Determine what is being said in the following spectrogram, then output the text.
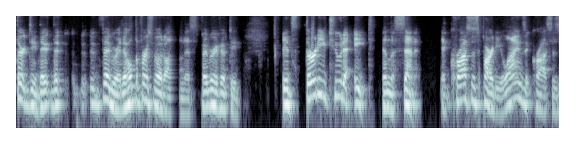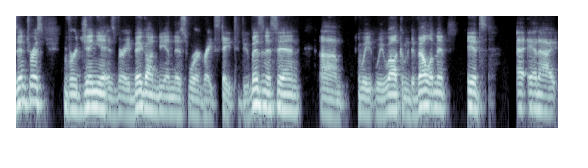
13th, they, they, February, they hold the first vote on this, February 15th. It's 32 to 8 in the Senate. It crosses party lines, it crosses interest. Virginia is very big on being this. We're a great state to do business in. Um, we, we welcome development. It's, and I,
